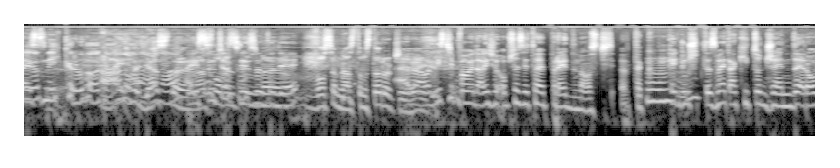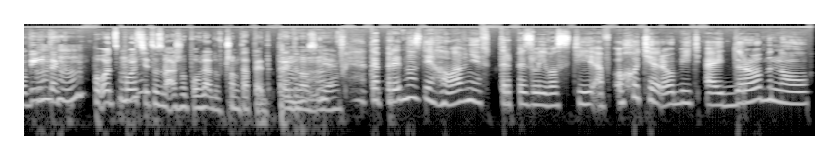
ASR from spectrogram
serióznych kruhoch. Áno, veď jasné, Aj na Slovensku to sme deje. v 18. storočí. Áno, ale vy ste povedali, že občas je to aj prednosť. Tak keď už sme takýto genderoví, tak povedz, povedzte to z vášho pohľadu, v čom tá prednosť je. Tá prednosť je hlavne v trpezlivosti a v ochote robiť aj drobnú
